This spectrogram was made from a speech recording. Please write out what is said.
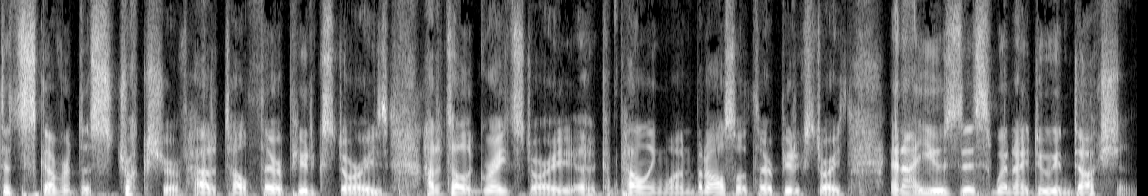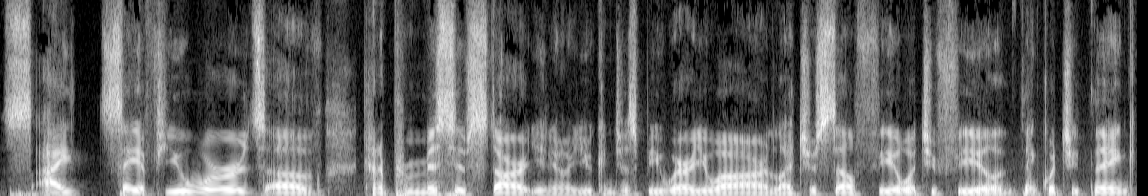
discovered the structure of how to tell therapeutic stories, how to tell a great story, a compelling one, but also therapeutic stories. And I use this when I do inductions. I say a few words of kind of permissive start. You know, you can just be where you are, let yourself feel what you feel and think what you think.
